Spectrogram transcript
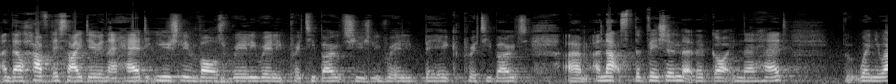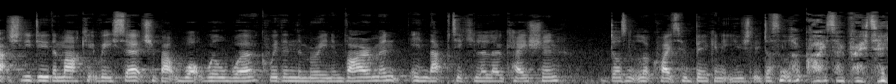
and they'll have this idea in their head. It usually involves really, really pretty boats, usually really big, pretty boats. Um, and that's the vision that they've got in their head. But when you actually do the market research about what will work within the marine environment in that particular location, doesn't look quite so big and it usually doesn't look quite so pretty.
